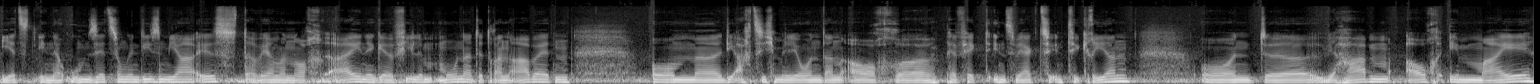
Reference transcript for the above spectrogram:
jetzt in der Umsetzung in diesem Jahr ist. Da werden wir noch einige, viele Monate dran arbeiten um äh, die 80 Millionen dann auch äh, perfekt ins Werk zu integrieren. Und äh, wir haben auch im Mai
